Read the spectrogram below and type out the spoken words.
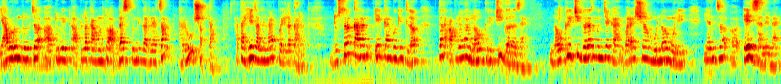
यावरून तुमचं तुम्ही आपलं काय म्हणतो अभ्यास तुम्ही करण्याचा ठरवू शकता. आता हे झालेलं आहे पहिलं कारण. दुसरं कारण एक काय बघितलं तर आपल्याला नोकरीची गरज आहे. नोकरीची गरज म्हणजे काय? बऱ्याचशा मुलं मुली यांचं एज झालेलं आहे.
